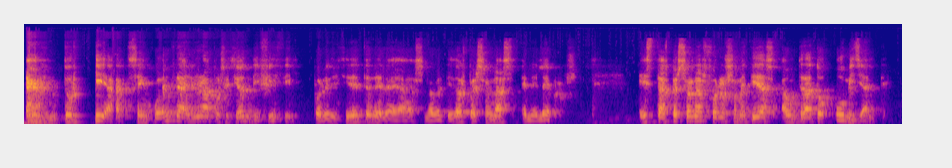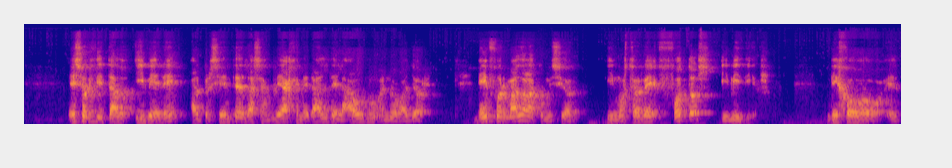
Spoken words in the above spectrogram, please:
Turquía se encuentra en una posición difícil por el incidente de las 92 personas en el Ebros. Estas personas fueron sometidas a un trato humillante. He solicitado y veré al presidente de la Asamblea General de la ONU en Nueva York. He informado a la comisión y mostraré fotos y vídeos. Dijo el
